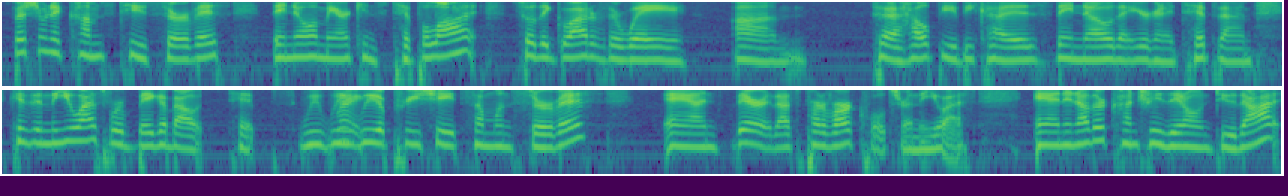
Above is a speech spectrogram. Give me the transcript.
especially when it comes to service. They know Americans tip a lot, so they go out of their way um, to help you because they know that you're going to tip them. Because in the U.S., we're big about tips. We, we, Right. we appreciate someone's service, and there, that's part of our culture in the U.S. And in other countries, they don't do that.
